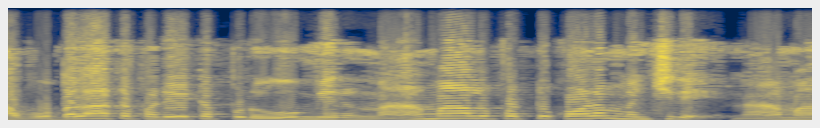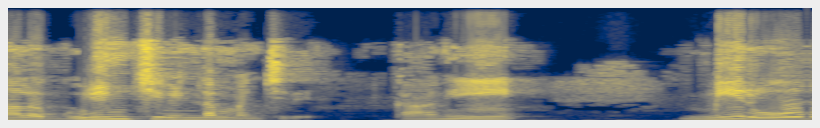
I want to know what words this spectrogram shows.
ఆ ఉబలాట పడేటప్పుడు మీరు నామాలు పట్టుకోవడం మంచిదే. నామాల గురించి వినడం మంచిదే. కానీ మీరు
